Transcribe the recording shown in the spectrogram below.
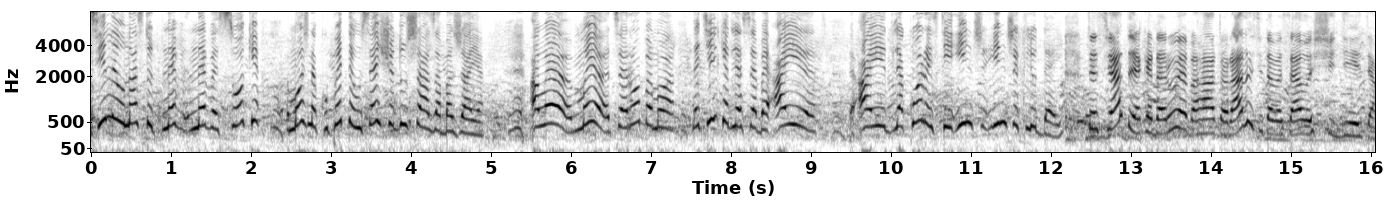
Ціни у нас тут невисокі, можна купити усе, що душа забажає. Але ми це робимо не тільки для себе, а й, а й для користі інш, інших людей. Це свято, яке дарує багато радості та веселощі дітям.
